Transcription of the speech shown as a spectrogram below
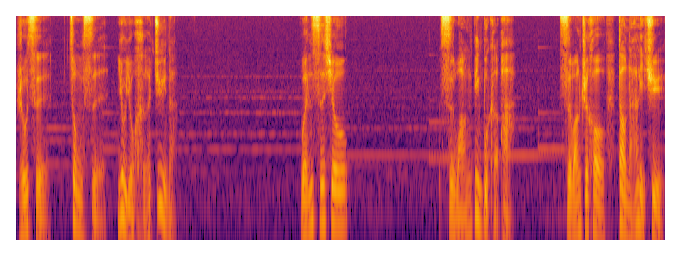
如此，纵死又有何惧呢？文思修，死亡并不可怕，死亡之后到哪里去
